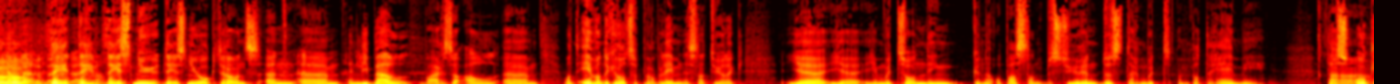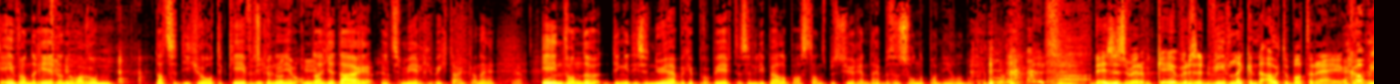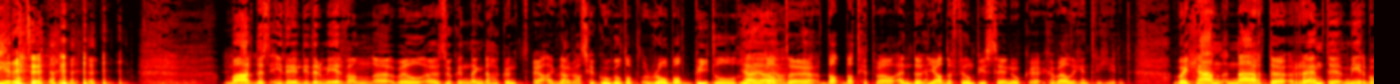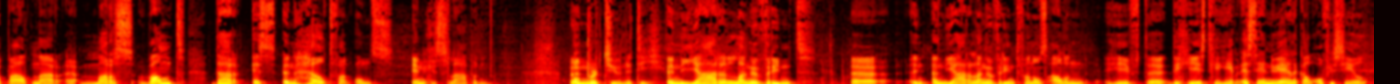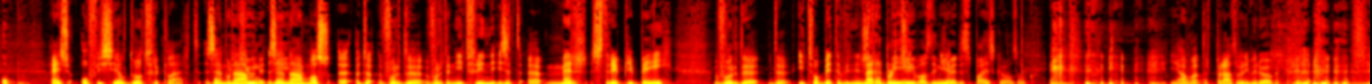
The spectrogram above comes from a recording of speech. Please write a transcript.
Ja, er, er, er, is nu, er is nu ook trouwens een, ehm, een libel waar ze al. ehm, want een van de grootste problemen is natuurlijk. Je, je, je moet zo'n ding kunnen op afstand besturen, dus daar moet een batterij mee. Dat is Ah. ook een van de redenen waarom dat ze die grote kevers Die kunnen grote nemen, omdat je daar ja, ja. iets meer gewicht aan kan hangen. Ja. Een van de dingen die ze nu hebben geprobeerd is een libel op afstandsbestuur en daar hebben ze zonnepanelen op geplakt. Deze zwerm kevers en vier lekkende autobatterijen. Kom hier. Maar dus iedereen die er meer van eh, wil eh, zoeken, denk dat je kunt... Ja, ik denk als je googelt op Robot Beetle, Ja, ja, dat, eh, ja. dat, dat je het wel. En de, ja. Ja. de filmpjes zijn ook geweldig intrigerend. We gaan naar de ruimte, meer bepaald naar eh, Mars, want daar is een held van ons ingeslapen. Een, Opportunity. een jarenlange vriend... eh, een, een jarenlange vriend van ons allen heeft eh, de geest gegeven. Is hij nu eigenlijk al officieel op? Hij is officieel doodverklaard. Zijn naam, zijn naam ja. was, eh, de, voor de, voor de niet-vrienden is het Mer-B. Voor de, de iets wat beter vrienden is het Mer B, Opportu- was hij niet Ja. bij de Spice Girls ook? Ja, maar daar praten we niet meer over.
